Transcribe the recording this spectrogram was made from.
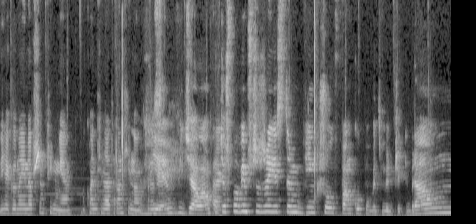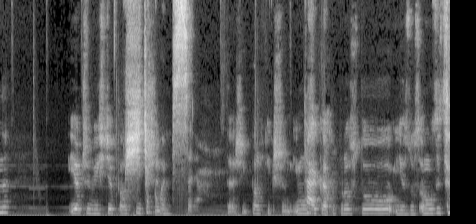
jego najnowszym filmie Quentina Tarantino. który jest- Wiem, widziałam, Tak. chociaż powiem szczerze, jestem większą fanką powiedzmy Jackie Brown i oczywiście Pulp Wściekłe psy. Też i Pulp Fiction i Tak. muzyka po prostu, Jezus, o muzyce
